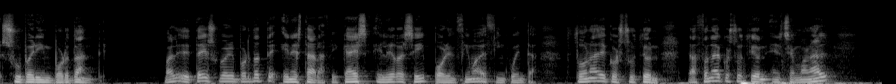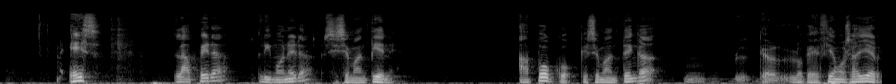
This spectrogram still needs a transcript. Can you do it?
súper importante. ¿Vale? Detalle súper importante en esta gráfica es el RSI por encima de 50. Zona de construcción. La zona de construcción en semanal es la pera limonera si se mantiene. A poco que se mantenga, mm, lo que decíamos ayer,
